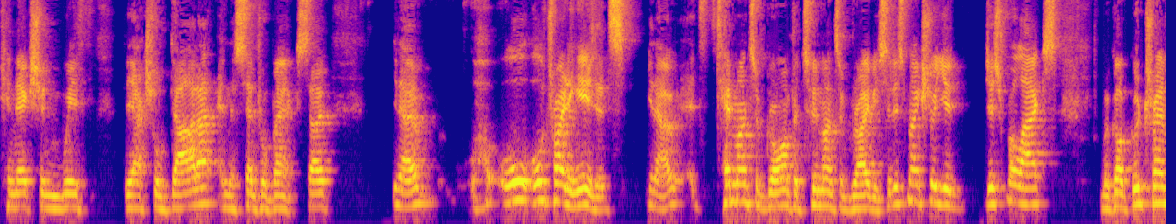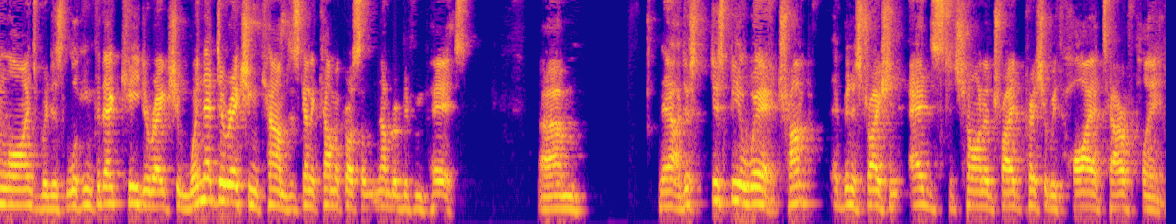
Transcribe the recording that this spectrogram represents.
connection with the actual data and the central bank. So, you know, all, all trading is it's you know it's ten months of grind for two months of gravy. So just make sure you just relax. We've got good trend lines. We're just looking for that key direction. When that direction comes, it's going to come across a number of different pairs. Um, now, just, just be aware, Trump administration adds to China trade pressure with higher tariff plan.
